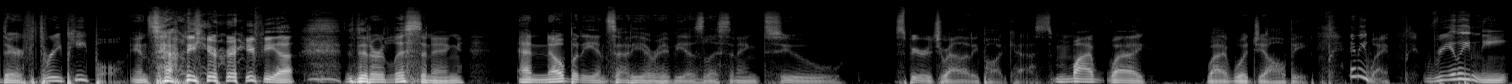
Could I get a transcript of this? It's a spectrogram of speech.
there are three people in Saudi Arabia that are listening, and nobody in Saudi Arabia is listening to spirituality podcasts. Why why why would y'all be? Anyway, really neat,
